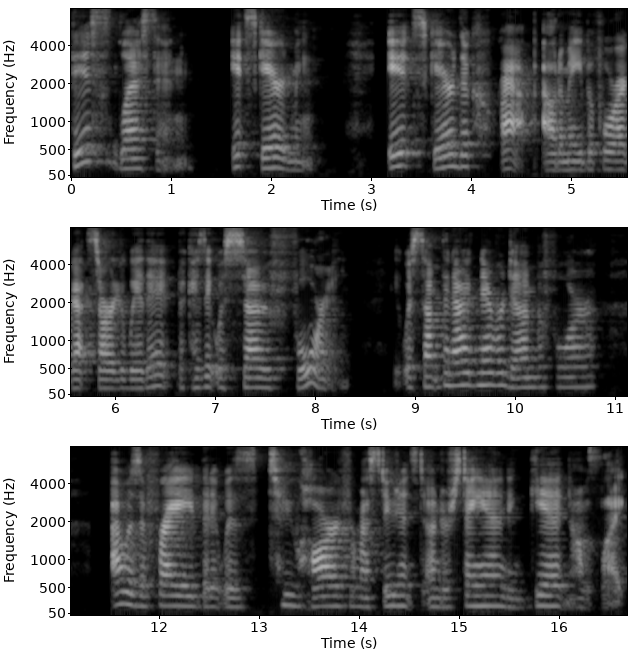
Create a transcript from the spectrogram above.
This lesson, it scared me. It scared the crap out of me before I got started with it because it was so foreign. It was something I'd never done before. I was afraid that it was too hard for my students to understand and get. And I was like,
